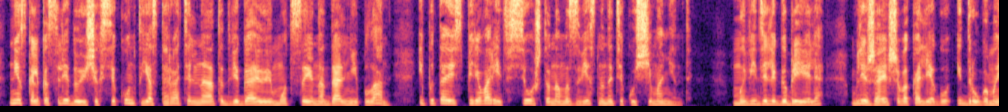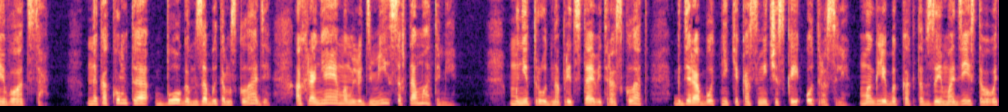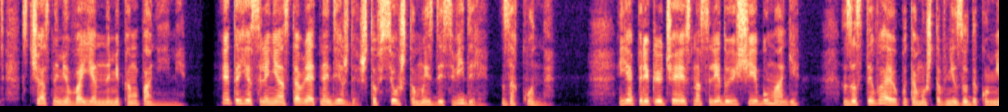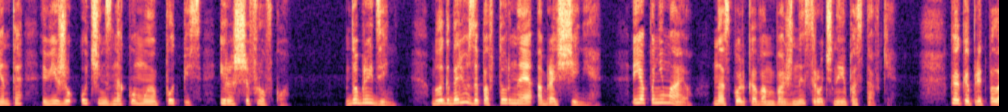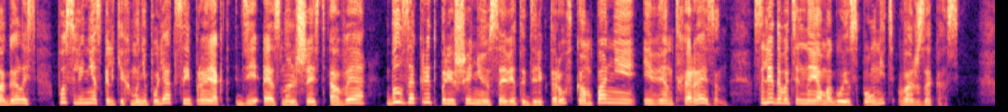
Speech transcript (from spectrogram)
Несколько следующих секунд я старательно отодвигаю эмоции на дальний план и пытаюсь переварить все, что нам известно на текущий момент. Мы видели Габриэля, ближайшего коллегу и друга моего отца, на каком-то богом забытом складе, охраняемом людьми с автоматами. Мне трудно представить расклад, где работники космической отрасли могли бы как-то взаимодействовать с частными военными компаниями. Это если не оставлять надежды, что все, что мы здесь видели, законно. Я переключаюсь на следующие бумаги. Застываю, потому что внизу документа вижу очень знакомую подпись и расшифровку. «Добрый день. Благодарю за повторное обращение. Я понимаю, насколько вам важны срочные поставки». Как и предполагалось, после нескольких манипуляций проект DS06AV был закрыт по решению совета директоров компании Event Horizon, следовательно, я могу исполнить ваш заказ.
